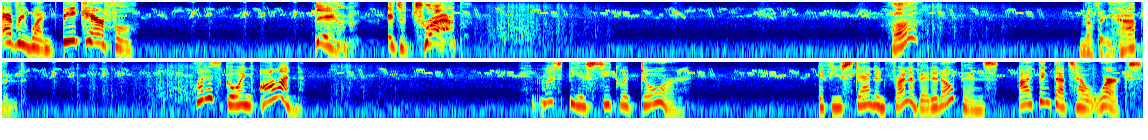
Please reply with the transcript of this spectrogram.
Everyone, be careful. Damn, it's a trap! Huh? Nothing happened. What is going on? It must be a secret door. If you stand in front of it, it opens. I think that's how it works.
